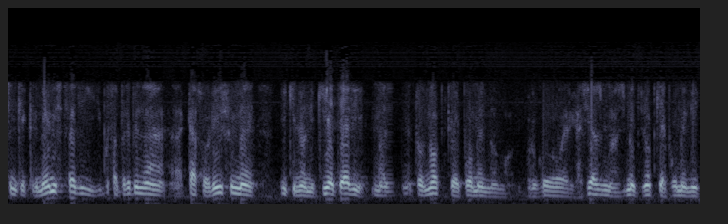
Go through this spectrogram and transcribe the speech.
συγκεκριμένη στρατηγική που θα πρέπει να καθορίσουμε οι κοινωνικοί εταίροι μαζί με τον όποιο επόμενο Υπουργό Εργασίας μαζί με την όποια επόμενη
